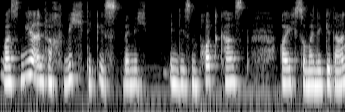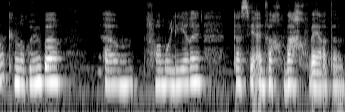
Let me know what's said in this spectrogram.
was mir einfach wichtig ist, wenn ich in diesem Podcast euch so meine Gedanken rüber ähm, formuliere, dass wir einfach wach werden,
